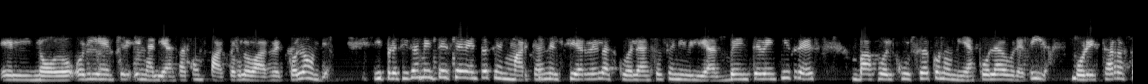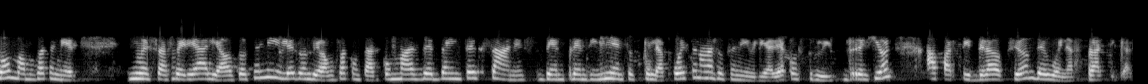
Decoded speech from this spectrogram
el Nodo Oriente en alianza con Pacto Global Red Colombia. Y precisamente este evento se enmarca en el cierre de la Escuela de Sostenibilidad 2023 bajo el curso de Economía Colaborativa. Por esta razón vamos a tener nuestra Feria de Aliados Sostenibles, donde vamos a contar con más de 20 stands de emprendimientos que le apuestan a la sostenibilidad y a construir región a partir de la adopción de buenas prácticas.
